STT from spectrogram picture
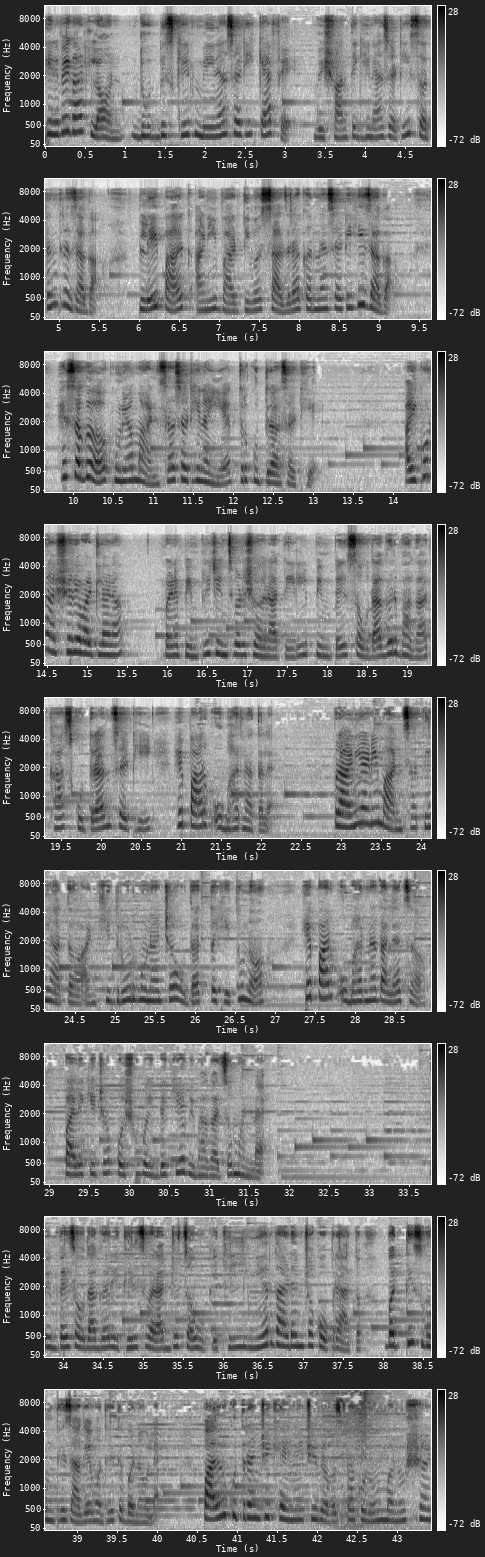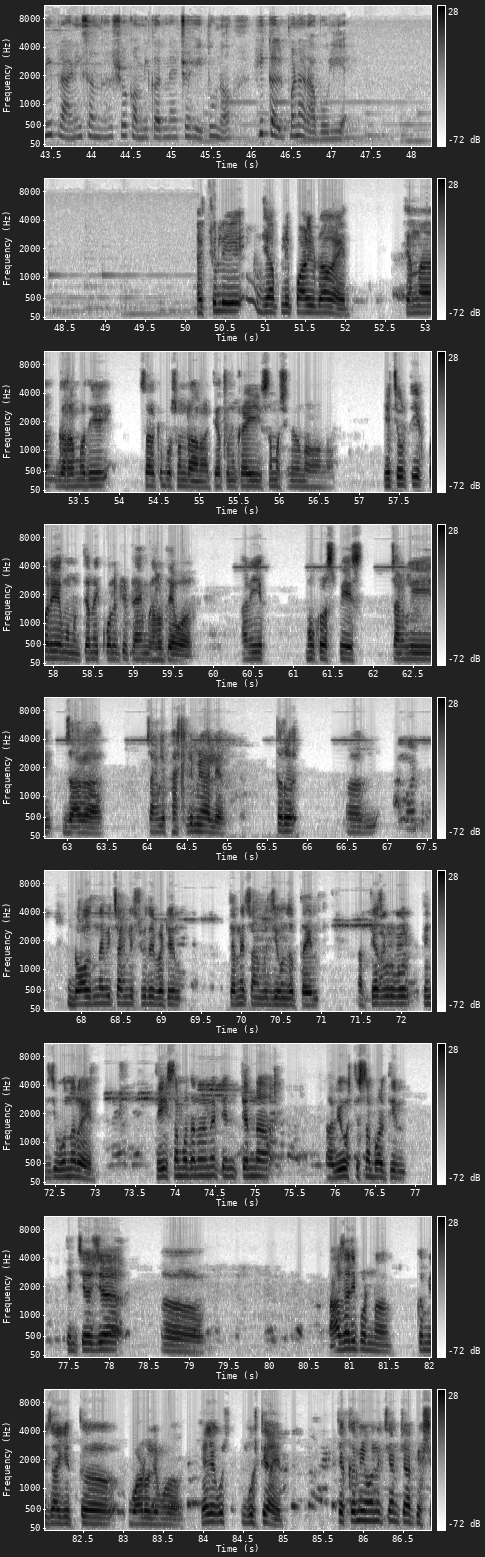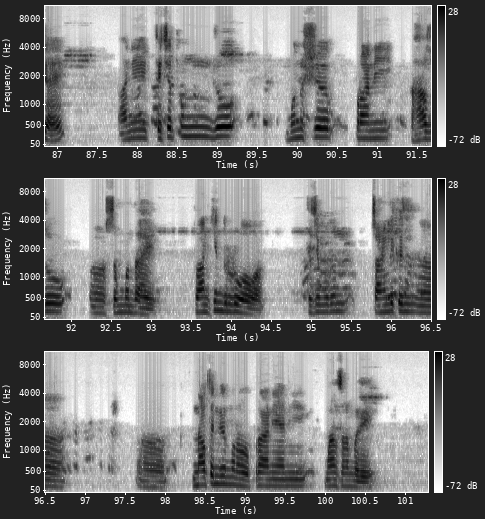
हिरवेगार लॉन दूध बिस्किट मिळण्यासाठी कॅफे विश्रांती घेण्यासाठी स्वतंत्र जागा प्ले पार्क आणि वाढदिवस साजरा करण्यासाठी ही जागा. हे सगळं कुण्या माणसासाठी नाही आहे तर कुत्र्यासाठी आहे. ऐकून आश्चर्य वाटलं ना? पण पिंपरी चिंचवड शहरातील पिंपे सौदागर भागात खास कुत्र्यांसाठी हे पार्क उभारण्यात आलं आहे प्राणी आणि माणसातील नातं आणखी दृढ होण्याच्या उदात्त हेतूनं हे पार्क उभारण्यात आल्याचं पालिकेच्या पशुवैद्यकीय विभागाचं म्हणणं आहे. पिंपे सौदागर येथील स्वराज्य चौक येथील लिनियर गार्डनच्या कोपऱ्यात बत्तीस गुंठे जागेमध्ये ते बनवलंय. पाळीव कुत्र्यांची खेळण्याची व्यवस्था करून मनुष्य आणि प्राणी संघर्ष कमी करण्याच्या हेतूनं ही कल्पना राबवली आहे. ऍक्च्युली जे आपले पाळीव डॉग आहेत त्यांना घरामध्ये सारखं बसून राहणं त्यातून काही समस्या निर्माण होणं याच्यावरती एक पर्याय म्हणून त्यांना एक क्वालिटी टाईम घालवता यावा. आणि एक मोकळा स्पेस चांगली जागा चांगली फॅसिलिटी मिळाल्या तर डॉगना बी चांगली सुविधा भेटेल त्यांना चांगलं जीवन जगता येईल. आणि त्याचबरोबर त्यांचे जे ओनर आहेत तेही समाधानाने त्यां- त्यांना व्यवस्थित सांभाळतील. त्यांच्या ज्या आजारी पडणं कमी जागेत वाढवल्यामुळं ह्या ज्या गोष्ट- गोष्टी आहेत त्या कमी होण्याची आमची अपेक्षा आहे. आणि त्याच्यातून जो मनुष्य प्राणी हा जो संबंध आहे तो आणखीन दृढ व्हावा. त्याच्यामधून चांगले क नातं निर्माण व्हावं प्राणी आणि माणसांमध्ये.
